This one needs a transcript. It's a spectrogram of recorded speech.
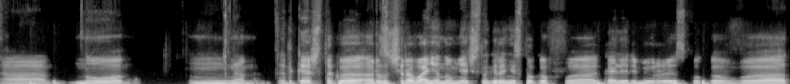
А, ну, это, конечно, такое разочарование, но у меня, честно говоря, не столько в э, Кайлере Мюрре, сколько в,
